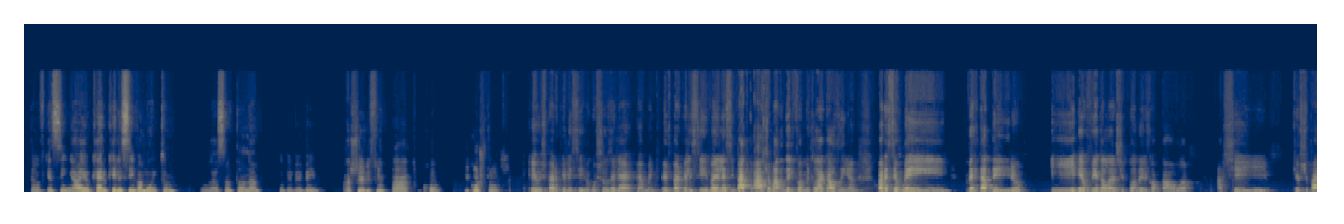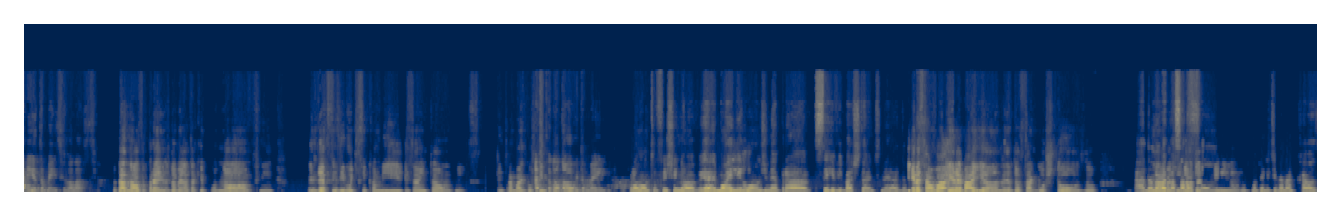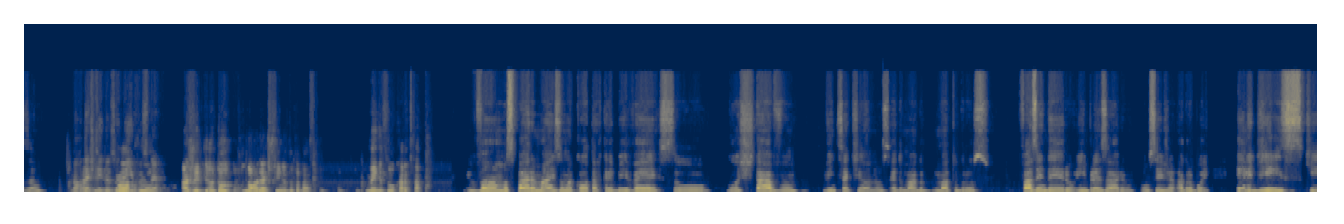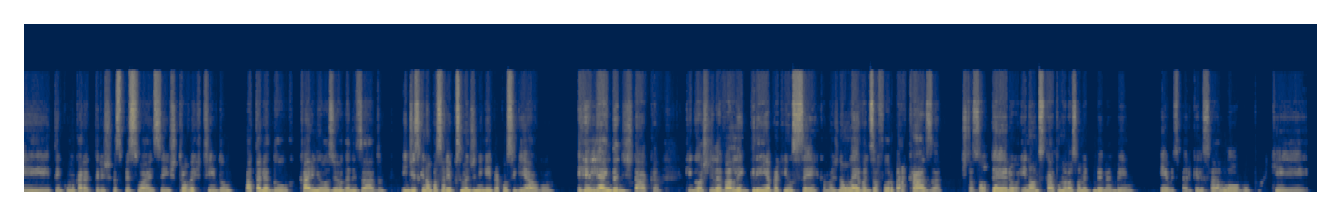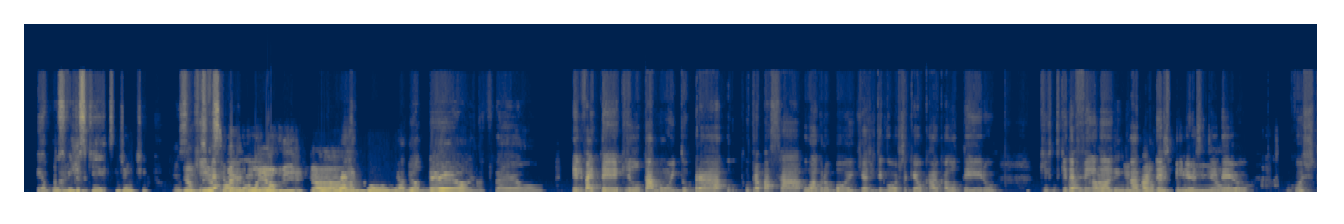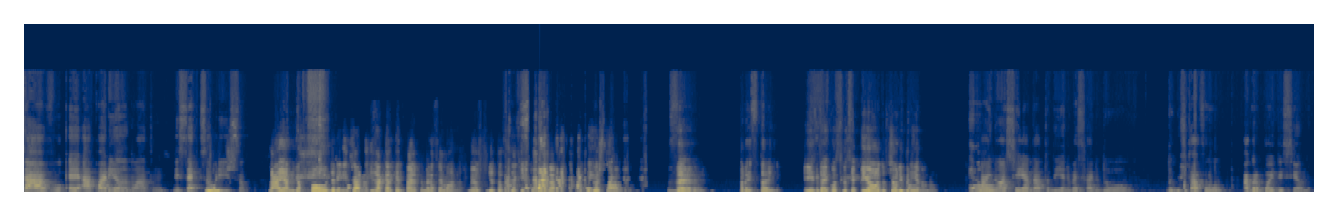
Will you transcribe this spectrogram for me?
Então eu fiquei assim, ah, eu quero que ele sirva muito. O Léo Santana, do BBB. Achei ele simpático e gostoso. Eu espero que ele sirva. Gostoso ele é, realmente. Eu espero que ele sirva. Ele é simpático. A chamada dele foi muito legalzinha. Pareceu Foi. bem verdadeiro. E eu vi a galera chipando ele com a Paula. Achei que eu chiparia também se rolasse. Dar nove pra ele, o Dominó tá aqui por nove. Ele deve servir muito sem camisa, então. Tem trabalho por Acho que eu dou nove também. Pronto, fecha em nove. É bom ele ir longe, né? Para servir bastante, né, Ada? Ele é, salva... ele é baiano, ele é um sotaque gostoso. A Ada não vai passar fome enquanto ele estiver na casa. Nordestinos gente, o próximo- né? A gente, eu tô nordestino, eu tô assim. Menos o cara de sapato. Vamos para mais uma cota Arcrebiverso. Gustavo, 27 anos, é do Mato Grosso, fazendeiro e empresário, ou seja, agroboy. Ele diz que tem como características pessoais ser extrovertido, batalhador, carinhoso e organizado, e diz que não passaria por cima de ninguém para conseguir algo. Ele ainda destaca que gosta de levar alegria para quem o cerca, mas não leva desaforo para casa. Está solteiro e não descarta um relacionamento no BBB. Eu espero que ele saia logo, porque os Ai, vídeos gente. que. Gente, os Meu Deus, que vergonha. Que amiga. vergonha, meu Deus do céu. Ele vai ter que lutar muito para ultrapassar o agroboy que a gente gosta, que é o Caio Caloteiro, que, que Ai, defende Caloteiro. a Britney Spears, entendeu? Gustavo é aquariano, Adam. De certo sobre isso. Ai, amiga, podre. Já, já quero que ele saia na primeira semana. Meu, minha torcida aqui contra é Gustavo. Zero. Pra esse daí. Esse daí conseguiu ser pior do que o Libriano. Eu, Ai, não achei a data de aniversário do, do Gustavo Agroboy desse ano.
